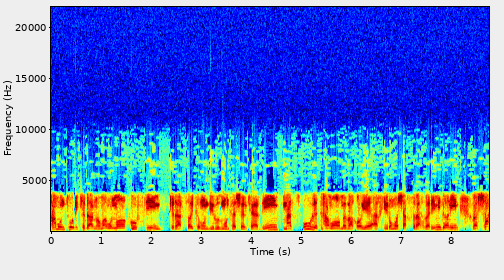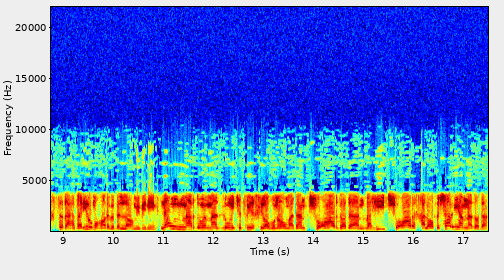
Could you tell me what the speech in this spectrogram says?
همونطوری که در ناممون ما گفتیم که در سایتمون دیروز منتشر کردیم مسئول تمام وقایع اخیر رو ما شخص رهبری می‌دانیم و شخص رهبری رو محاربه بالله می‌بینیم. نه این مردم مظلومی که توی خیابونا اومدن شعار دادن و هیچ شعار خلاف شرعی هم ندادن.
